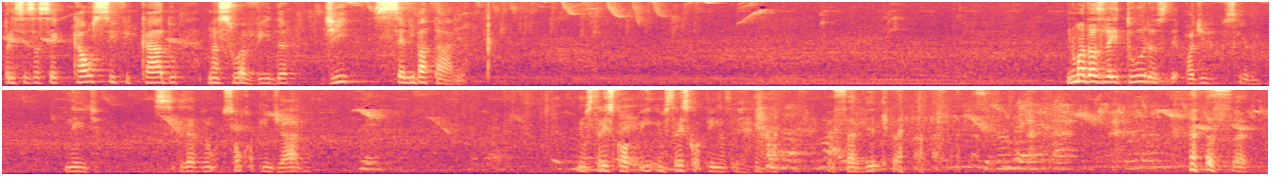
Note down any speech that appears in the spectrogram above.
precisa ser calcificado na sua vida de celibatária. Numa das leituras, pode escrever, Neide, se quiser ver só um copinho de água. E uns três copinhos, uns três copinhos. Eu sabia que era. Você também, né?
